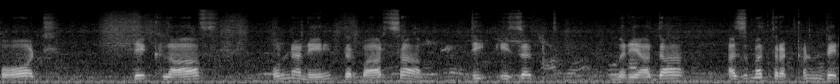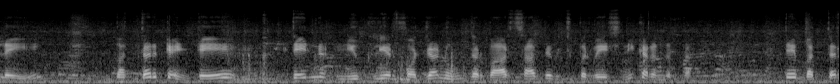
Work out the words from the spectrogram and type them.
ਫੌਜ ਦੇ ਖਿਲਾਫ ਉਹਨਾਂ ਨੇ ਦਰਬਾਰ ਸਾਹਿਬ ਦੀ ਇੱਜ਼ਤ, ਮਰਿਆਦਾ, ਅਜ਼ਮਤ ਰੱਖਣ ਦੇ ਲਈ 72 ਘੰਟੇ ਤਿੰਨ ਨਿਊਕਲੀਅਰ ਫੌਜਾਂ ਨੂੰ ਦਰਬਾਰ ਸਾਹਿਬ ਦੇ ਵਿੱਚ ਪ੍ਰਵੇਸ਼ ਨਹੀਂ ਕਰਨ ਦਿੱਤਾ ਤੇ 72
